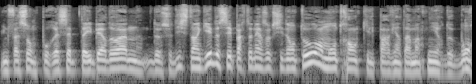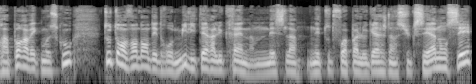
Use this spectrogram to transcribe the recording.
Une façon pour Recep Tayyip Erdogan de se distinguer de ses partenaires occidentaux en montrant qu'il parvient à maintenir de bons rapports avec Moscou tout en vendant des drones militaires à l'Ukraine. Mais cela n'est toutefois pas le gage d'un succès annoncé.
